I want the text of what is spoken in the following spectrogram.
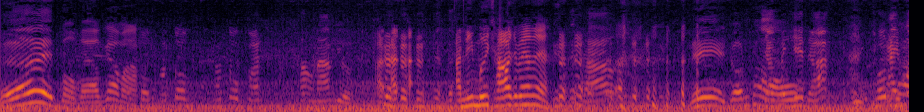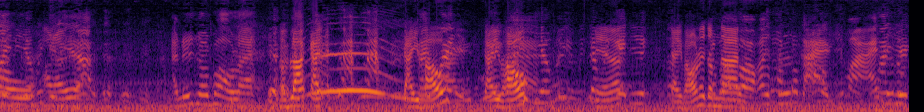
เฮ้ ยบอกไปเอาแก้วมาต้มข้าวต้มข้าวต้มมันเข้าน้ำอยู่อันอันอันอันนี้มื้อเช้าใช่ไหมครับเนี่ย เช้า นี่ชนเผ่ายังไม่กินเหรอชนไก่ไหม้เผ่านี่ยังไม่กินเลยนะอันนี้ชนเผ่าอะไรตำราไก่ไก่เผาไก่เผา ยังไม่ยังเนี่ยไม่นะกินอีกไก่เผาในตำนาน บอกให้ซื้อไก่ที่หมายไม่เยอะ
